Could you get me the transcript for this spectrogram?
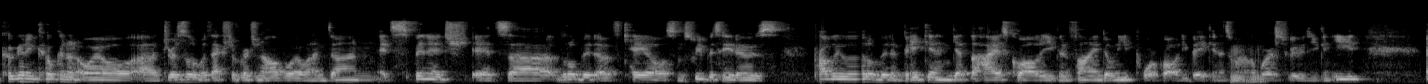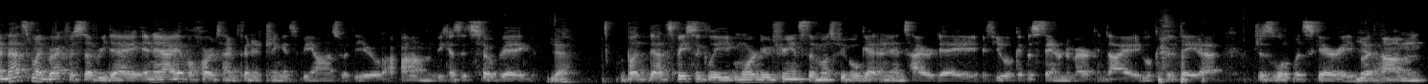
cook it in coconut oil, uh, drizzle it with extra virgin olive oil when I'm done. It's spinach, it's uh, a little bit of kale, some sweet potatoes, probably a little bit of bacon. Get the highest quality you can find. Don't eat poor quality bacon. It's mm-hmm. one of the mm-hmm. worst foods you can eat. And that's my breakfast every day. And I have a hard time finishing it, to be honest with you, um, because it's so big. Yeah. But that's basically more nutrients than most people get in an entire day. If you look at the standard American diet, you look at the data, which is a little bit scary. But yeah. um,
